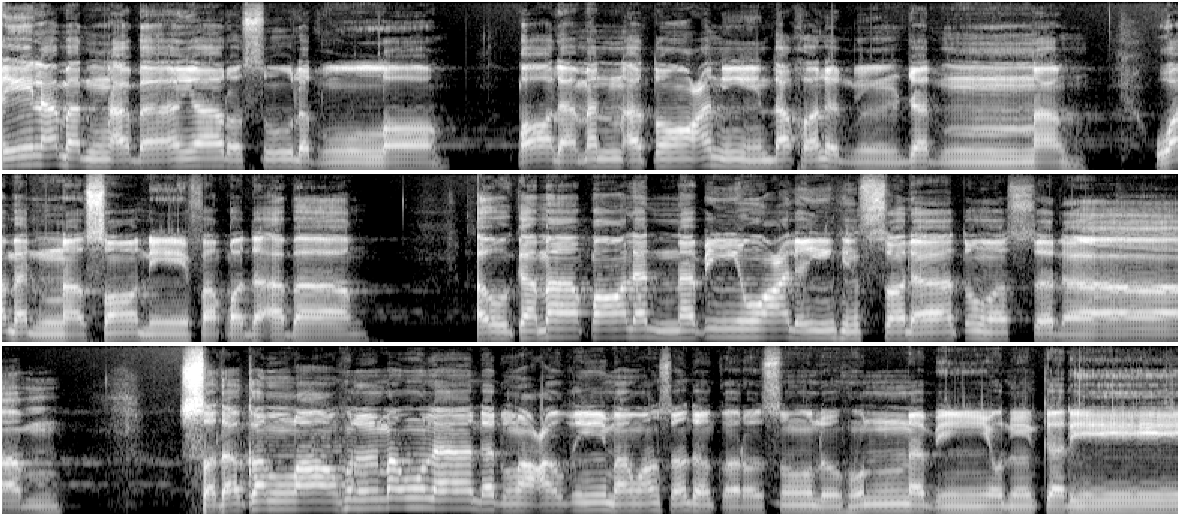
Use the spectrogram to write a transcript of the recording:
قيل من أبى يا رسول الله؟ قال من أطاعني دخل الجنة ومن نصاني فقد أبى. أو كما قال النبي عليه الصلاة والسلام. صدق الله المولانا العظيم وصدق رسوله النبي الكريم.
